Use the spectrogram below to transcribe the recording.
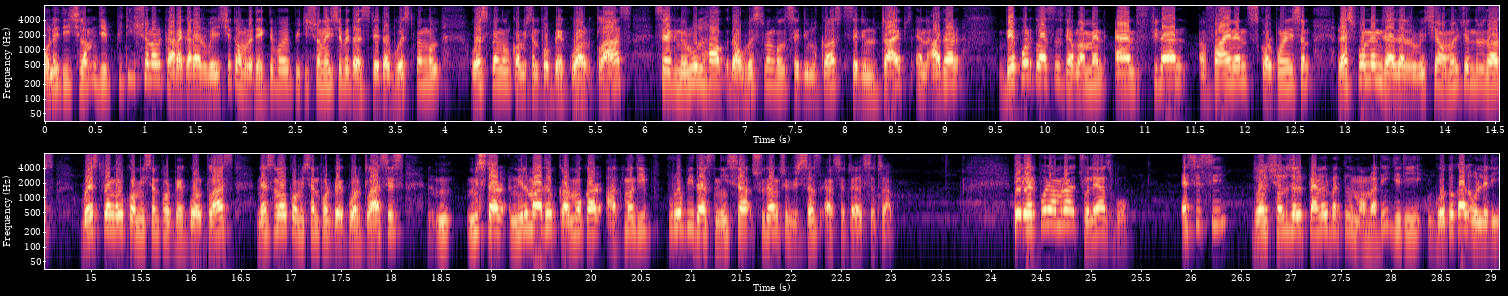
বলে দিয়েছিলাম যে পিটিশনার কারা কারা রয়েছে, তোমরা দেখতে পাবে পিটিশনার হিসেবে the state of West Bengal West Bengal commission for backward class Sheikh Nurul Haque the West Bengal schedule caste schedule tribes and other backward classes development and finance corporation respondent যারা যারা রয়েছে Amal Chandra Das West Bengal commission for backward class national commission for backward classes mister Nilmadhab Karmakar Atmadip Purabi Das Nisha Sudhanshu Biswas etcetera etcetera তো এরপরে আমরা চলে আসব এসএসসি দু হাজার ষোলো সালের প্যানেল বাতিল মামলাটি, যেটি গতকাল অলরেডি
